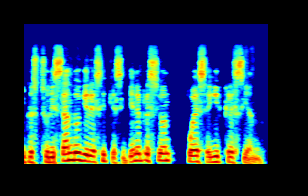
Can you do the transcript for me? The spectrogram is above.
Y presurizando quiere decir que si tiene presión puede seguir creciendo.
